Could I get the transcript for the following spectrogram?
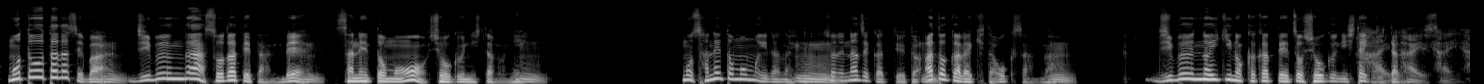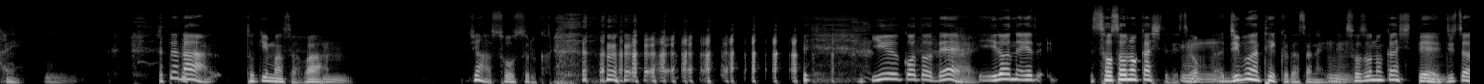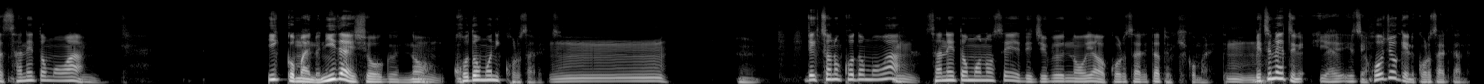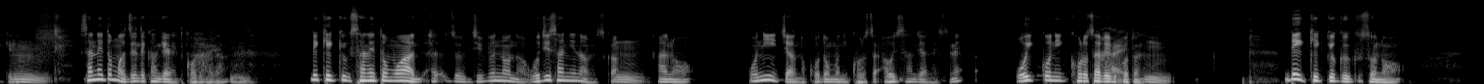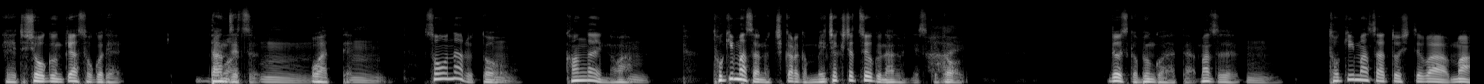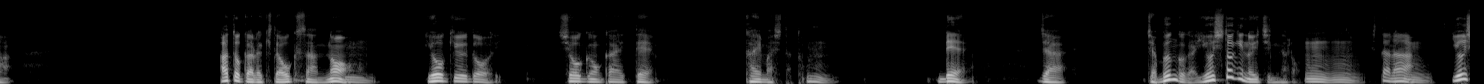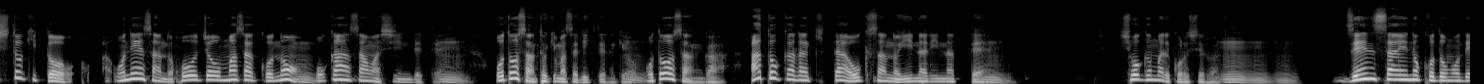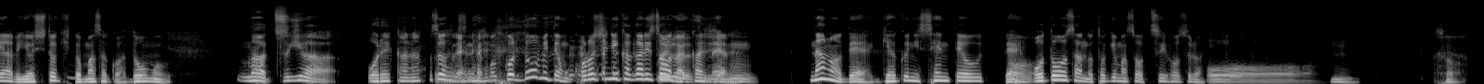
元を正せば、うん。自分が育てたんで、うん。実朝を将軍にしたのに、うん。もう実朝もいらないと、うん。それなぜかっていうと、うん。後から来た奥さんが、うん自分の息のかかったやつを将軍にしたいって言ったからです、そしたら 時政は、うん。じゃあそうするかと。いうことで、はい。い、ろんなやつそそのかしてですよ、うんうんうん。自分は手下さないんで、うん。そそのかして、うん。実は実朝はうん。一個前の二代将軍のうん。子供に殺されるんですよ、うんでその子供は、うん。実朝のせいで自分の親を殺されたと聞き込まれて、うん別のやつにいや要するに北条家に殺されたんだけど、うん。実朝は全然関係ない子供だ、はい。うん。で結局実朝は自分のなおじさんになるんですか、うん。あのお兄ちゃんの子供に殺さあおじさんじゃないですね。甥っ子に殺されることにはい。うん。で結局その、えーと将軍家はそこで断絶、うん。終わって。うん。そうなると、うん。考えるのは、うん時政の力がめちゃくちゃ強くなるんですけど、はい。どうですか文庫だったら？まずうん。時政としてはまあ後から来た奥さんうのん。要求通り将軍を変えて変えましたと。うん。でじゃあじゃあ文庫が義時の位置になろう。うんうん。したら、うん。義時とお姉さんの北条政子うん。のお母さんは死んでて、うん。お父さん時政で生きてんだけど、うん。お父さんが後から来た奥さんの言いなりになって、うん。将軍まで殺してるわけ。うんうん前妻の子供である義時と政子はどう思う？うんまあ次は俺かなってそうだよね。もうこれどう見ても殺しにかかりそうな感じじゃない。うんなので逆に先手を打って、うん。お父さんの時政を追放するわけ。おおうん、そう。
